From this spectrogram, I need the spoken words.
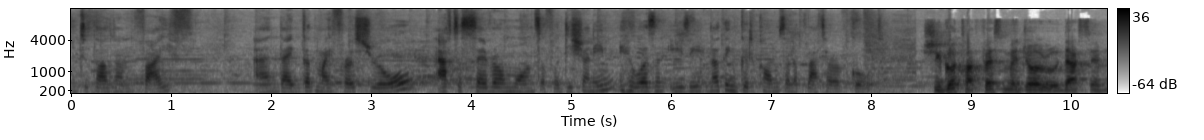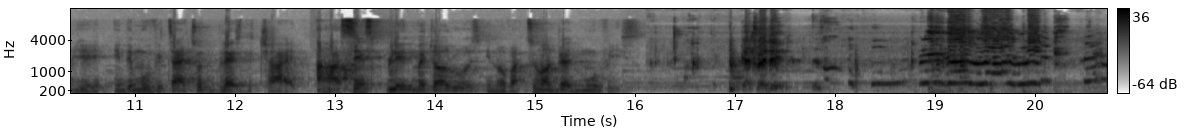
in 2005 and I got my first role after several months of auditioning. It wasn't easy. Nothing good comes on a platter of gold. She got her first major role that same year in the movie titled Bless the Child and has since played major roles in over 200 movies. Get ready. Please don't love me. Wait,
